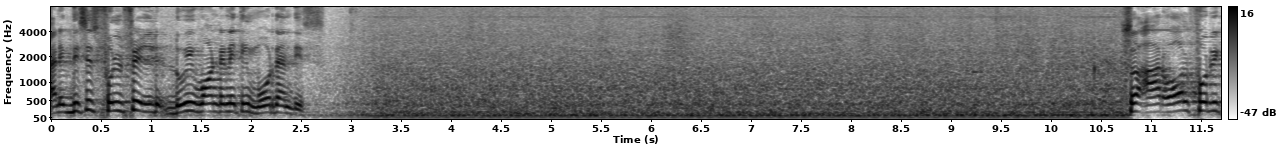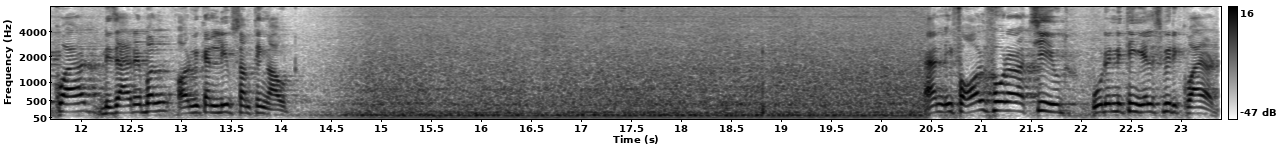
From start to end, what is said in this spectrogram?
And if this is fulfilled, do we want anything more than this? So are all four required, desirable or we can leave something out? And if all four are achieved, would anything else be required?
